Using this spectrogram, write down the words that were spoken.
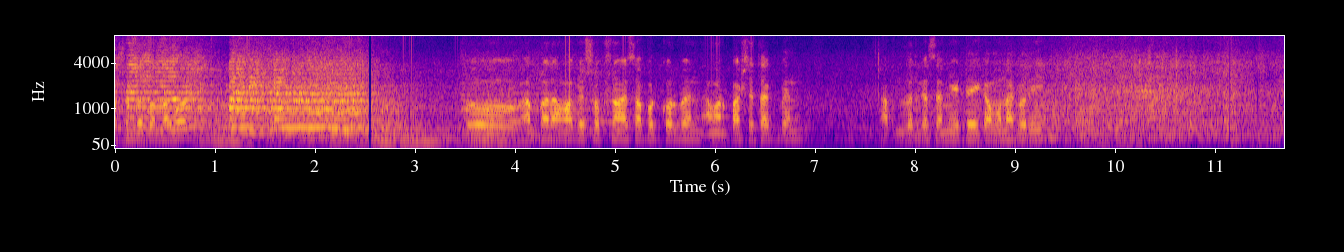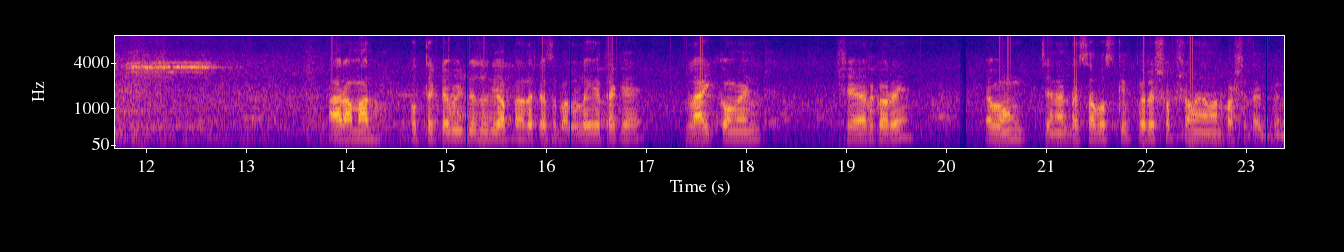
অসংখ্য ধন্যবাদ। তো আপনারা আমাকে সবসময় সাপোর্ট করবেন, আমার পাশে থাকবেন। আপনাদের কাছে আমি এটাই কামনা করি। আর আমার প্রত্যেকটা ভিডিও যদি আপনাদের কাছে ভালো লেগে থাকে লাইক কমেন্ট শেয়ার করে এবং চ্যানেলটা সাবস্ক্রাইব করে সবসময় আমার পাশে থাকবেন।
